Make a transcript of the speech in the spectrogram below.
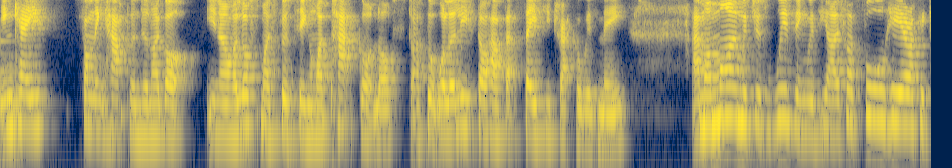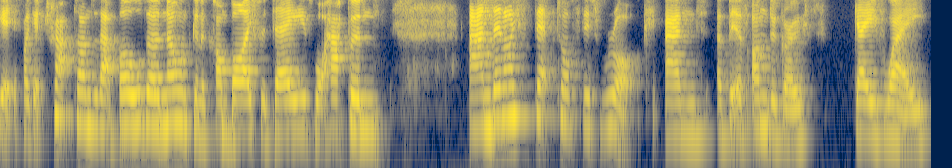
in case something happened and I got, you know, I lost my footing and my pack got lost. I thought, well, at least I'll have that safety tracker with me. And my mind was just whizzing with, you know, if I fall here, I could get, if I get trapped under that boulder, no one's going to come by for days. What happens? And then I stepped off this rock and a bit of undergrowth gave way.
